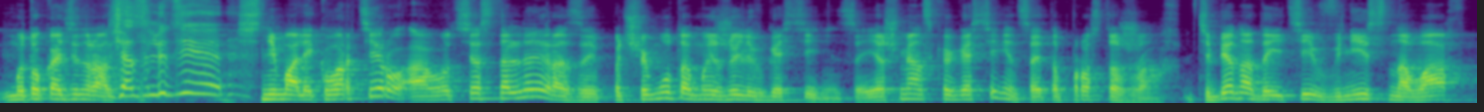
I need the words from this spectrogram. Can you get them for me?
мы только один раз Сейчас люди... снимали квартиру, а вот все остальные разы почему-то мы жили в гостинице. И Ашмянская гостиница это просто жах. Тебе надо идти вниз на вахту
